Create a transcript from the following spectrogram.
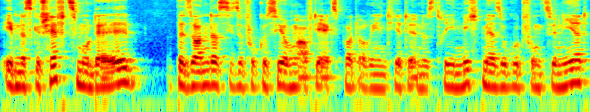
eben das Geschäftsmodell besonders diese Fokussierung auf die exportorientierte Industrie nicht mehr so gut funktioniert.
